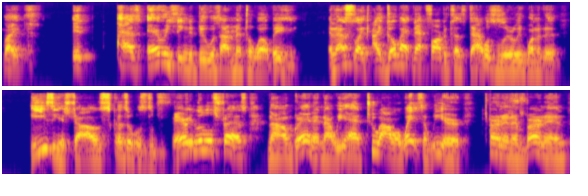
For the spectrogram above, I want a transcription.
like, it has everything to do with our mental well being. And that's like, I go back that far because that was literally one of the easiest jobs because it was very little stress. Now, granted, now we had two hour waits and we are turning and burning.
